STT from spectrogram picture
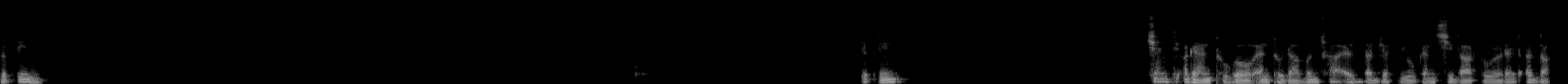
Fifteen. Sixteen. Change again to go into the bunch as uh, the just you can see that to right uh, at the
